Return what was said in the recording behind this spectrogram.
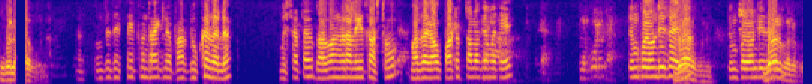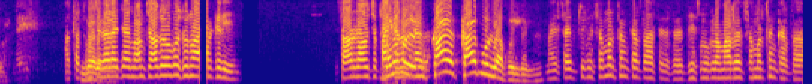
बोला बोला. तुमचं ते स्टेटमेंट ऐकलं फार दुःख झालं. मी सतत भगवानगडाला येत असतो. माझं गाव पाटोद तालुक्यामध्ये. आहे. पिंपळवंडी बर साहेब. बर. बर बर. आता तुमच्या बरं. गाड्याच्या आमच्या आजोबापासून वारकरी सावरगावचे बरोबर आहे. काय काय बोललो आपण त्यांना? नाही साहेब तुम्ही समर्थन करता असं कसं? देशमुखला मारलं समर्थन करता.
